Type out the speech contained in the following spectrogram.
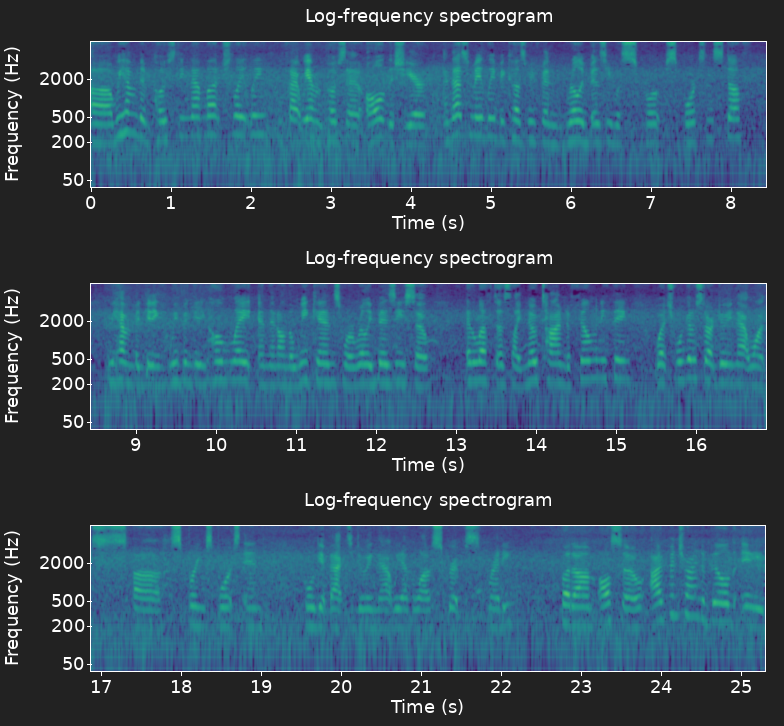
uh, we haven't been posting that much lately. In fact, we haven't posted at all this year, and that's mainly because we've been really busy with sport, sports and stuff. We haven't been getting, we've been getting home late, and then on the weekends we're really busy, so it left us like no time to film anything, which we're gonna start doing that once uh, spring sports end. We'll get back to doing that. We have a lot of scripts ready. But um, also, I've been trying to build a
